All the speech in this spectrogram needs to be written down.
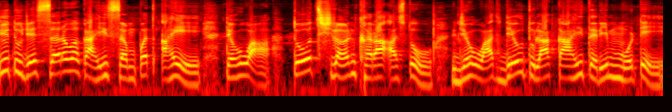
की तुझे सर्व काही संपत आहे तेव्हा तोच क्षण खरा असतो जेव्हा देव तुला काहीतरी मोठे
